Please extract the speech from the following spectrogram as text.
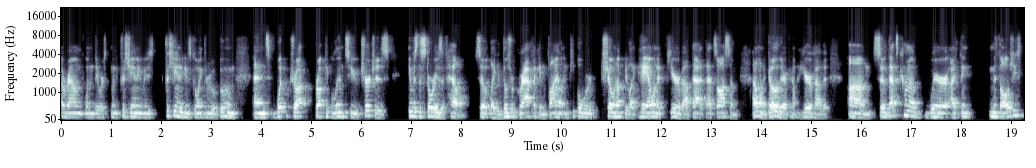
around when they were when Christianity was Christianity was going through a boom, and what brought brought people into churches, it was the stories of hell. So like mm. those were graphic and violent, and people were showing up, be like, "Hey, I want to hear about that. That's awesome. I don't want to go there, but I want to hear about it." Um, so that's kind of where I think mythology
